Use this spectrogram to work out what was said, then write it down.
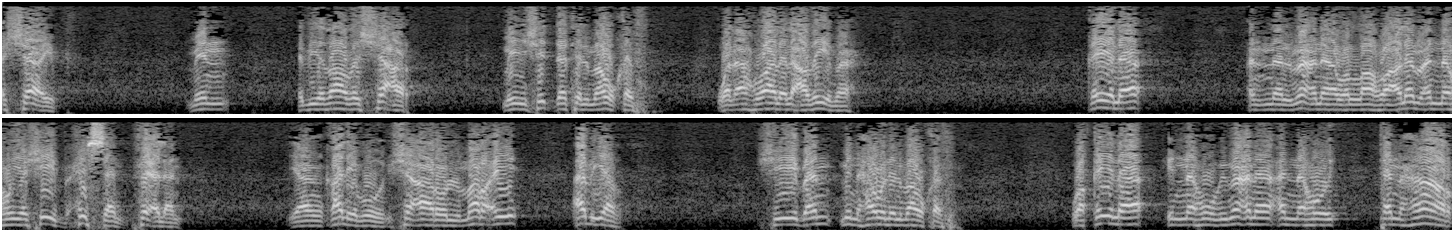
الشايب من ابيضاض الشعر من شدة الموقف والأهوال العظيمة. قيل أن المعنى والله أعلم أنه يشيب حسا فعلا. ينقلب شعر المرء أبيض شيبا من هول الموقف. وقيل إنه بمعنى أنه تنهار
